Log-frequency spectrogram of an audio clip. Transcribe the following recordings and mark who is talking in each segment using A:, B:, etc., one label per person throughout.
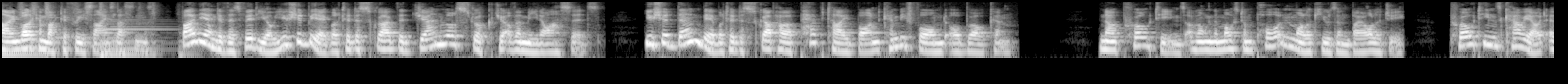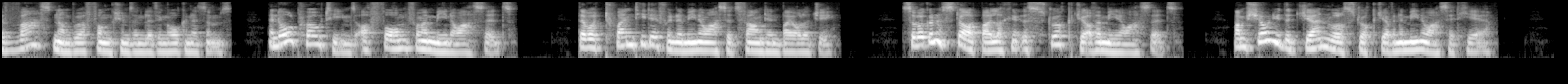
A: Hi and welcome back to Free Science Lessons. By the end of this video you should be able to describe the general structure of amino acids. You should then be able to describe how a peptide bond can be formed or broken. Now proteins are among the most important molecules in biology. Proteins carry out a vast number of functions in living organisms, and all proteins are formed from amino acids. There are 20 different amino acids found in biology. So we're going to start by looking at the structure of amino acids. I'm showing you the general structure of an amino acid here.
